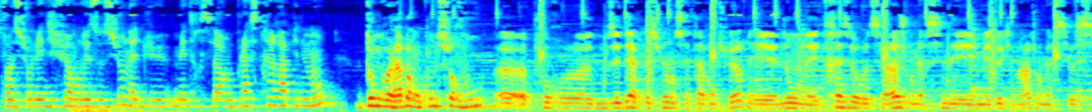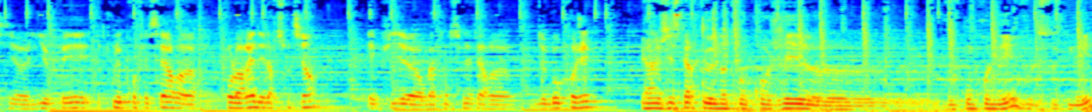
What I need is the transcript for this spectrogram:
enfin sur les différents réseaux sociaux, on a dû mettre ça en place très rapidement. Donc voilà, bah, on compte sur vous euh, pour nous aider à continuer dans cette aventure et nous on est très heureux de ça. Je remercie mes, mes deux camarades, je remercie aussi l'IEP et tous les professeurs pour leur aide et leur soutien. Et puis on va continuer vers de beaux projets. J'espère que notre projet vous le comprenez, vous le soutenez.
